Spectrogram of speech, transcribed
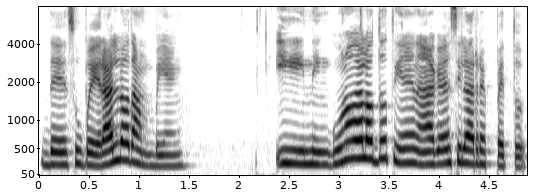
de superarlo también. Y ninguno de los dos tiene nada que decir al respecto.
